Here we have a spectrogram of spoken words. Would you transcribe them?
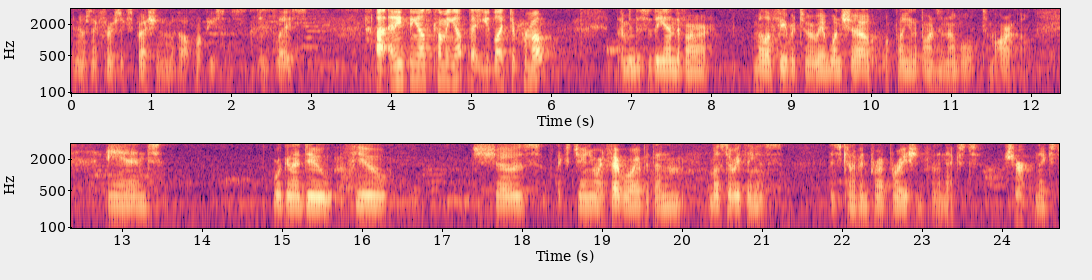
and it was their first expression with all four pieces in place. Uh, anything else coming up that you'd like to promote? I mean, this is the end of our Mellow Fever tour. We have one show. We're playing at a Barnes and Noble tomorrow, and we're gonna do a few shows like January and February. But then most everything is is kind of in preparation for the next Sure. next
